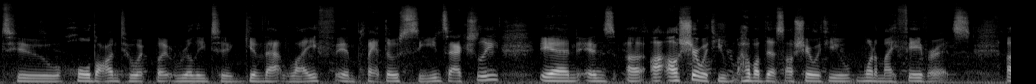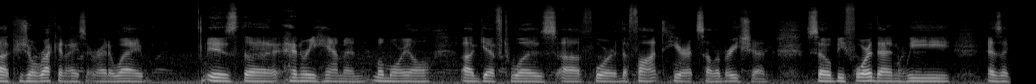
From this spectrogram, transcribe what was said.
to hold on to it, but really to give that life and plant those seeds actually. And and uh, I'll share with you. How about this? I'll share with you one of my favorites because you'll recognize it right away. Is the Henry Hammond Memorial uh, gift was uh, for the font here at Celebration. So before then, we as a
